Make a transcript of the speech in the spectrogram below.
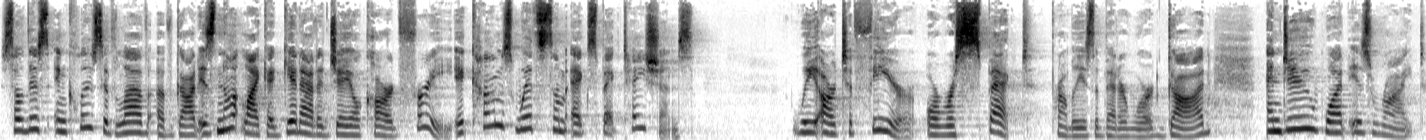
So, this inclusive love of God is not like a get out of jail card free, it comes with some expectations. We are to fear or respect, probably is a better word, God, and do what is right.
